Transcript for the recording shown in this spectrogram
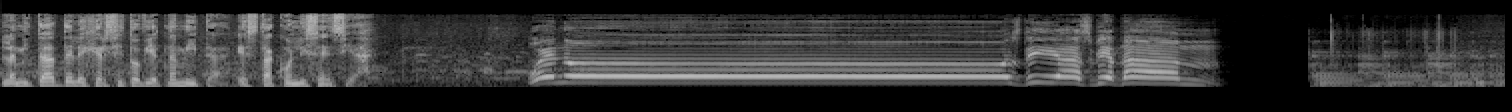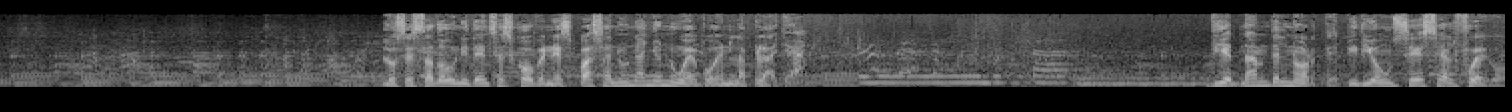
La mitad del ejército vietnamita está con licencia. Vietnam. Los estadounidenses jóvenes pasan un año nuevo en la playa. Vietnam del Norte pidió un cese al fuego,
